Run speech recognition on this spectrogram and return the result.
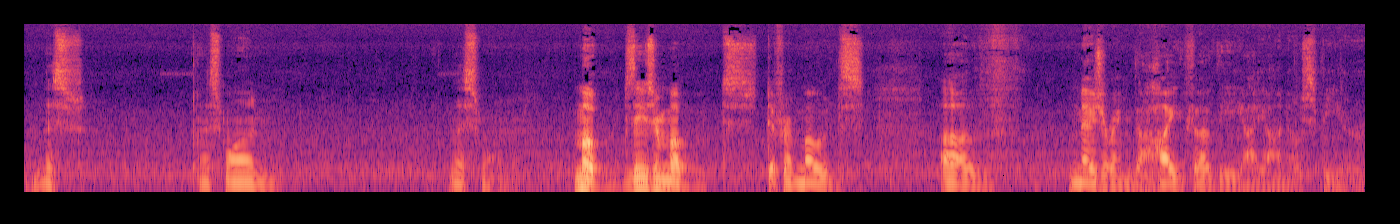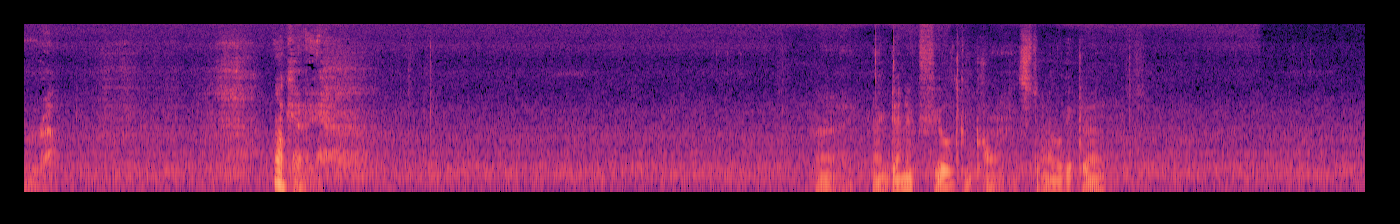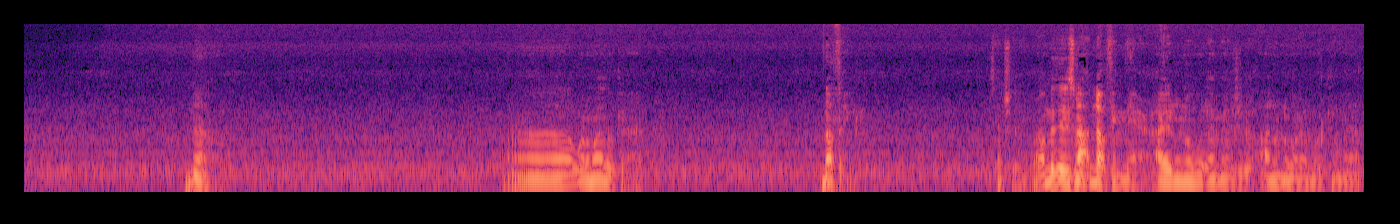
And this, this one, this one. Modes. These are modes. Different modes of measuring the height of the ionosphere. Okay. Alright, magnetic field components. Did I look at that? No. Uh, what am I looking at? Nothing. essentially. I mean, there's not nothing there. I don't know what I measure. I don't know what I'm looking at.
